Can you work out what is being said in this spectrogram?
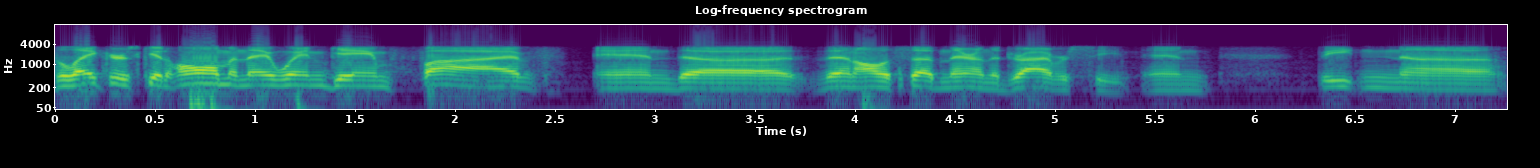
the Lakers get home and they win Game Five, and uh, then all of a sudden they're in the driver's seat and beating uh,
